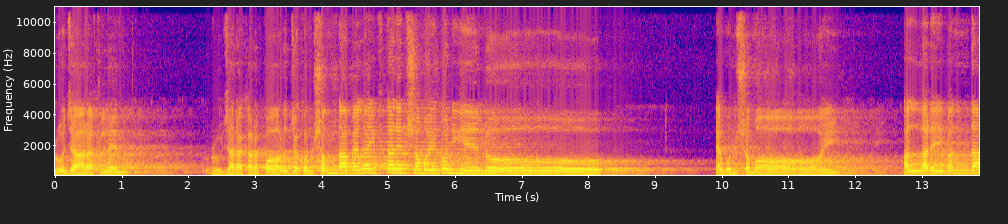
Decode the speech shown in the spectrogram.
রোজা রাখলেন। রোজা রাখার পর যখন সন্ধ্যাবেলা ইফতারের সময় গনিয়ে এলো এমন সময় আল্লাহর এই বান্দা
